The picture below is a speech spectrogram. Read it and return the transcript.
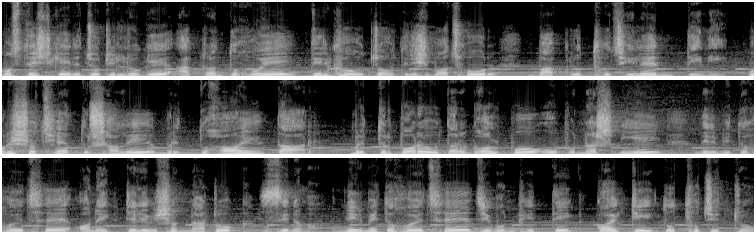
মস্তিষ্কের জটিল রোগে আক্রান্ত হয়ে দীর্ঘ চৌত্রিশ বছর বাকরুদ্ধ ছিলেন তিনি। উনিশশো ছিয়াত্তর সালে মৃত্যু হয় তার। মৃত্যুর পরেও তার গল্প উপন্যাস নিয়ে নির্মিত হয়েছে অনেক টেলিভিশন নাটক, সিনেমা। নির্মিত হয়েছে জীবন ভিত্তিক কয়েকটি তথ্যচিত্র।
